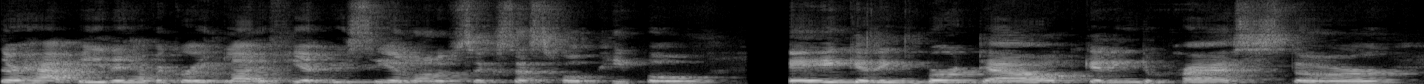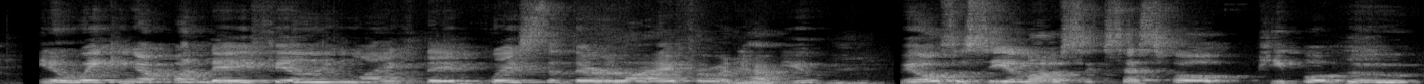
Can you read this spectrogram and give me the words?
they're happy, they have a great life. Yet we see a lot of successful people, a getting burnt out, getting depressed, or you know, waking up one day feeling like they've wasted their life or what have you. Mhm. We also see a lot of successful people who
